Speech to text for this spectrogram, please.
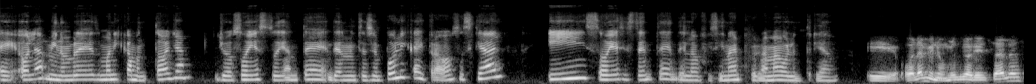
Eh, hola, mi nombre es Mónica Montoya. Yo soy estudiante de Administración Pública y Trabajo Social y soy asistente de la oficina del programa de voluntariado. Eh, hola, mi nombre es Gabriel Salas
